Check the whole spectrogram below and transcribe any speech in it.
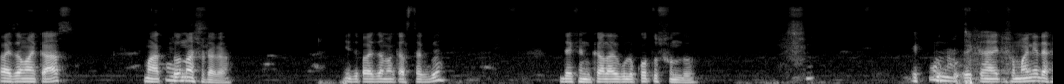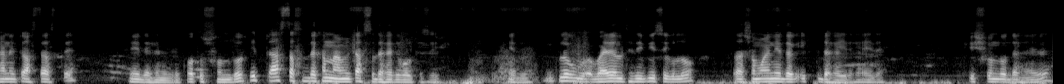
পায়জামার কাজ মাত্র। নশো টাকা। এই যে পায়জামার কাজ থাকবে। দেখেন কালারগুলো কত সুন্দর। একটু এটা একটু সময় নিয়ে দেখান একটু আস্তে আস্তে। এই দেখেন এই যে কত সুন্দর। একটু আস্তে আস্তে দেখান না আমি একটু আস্তে দেখাইতে বলতেছি। এই যে এগুলো ভাইরাল থ্রি পিস এগুলো তার সময় নিয়ে দেখ একটু দেখাই দেখাই এই যে কি সুন্দর দেখা যায়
